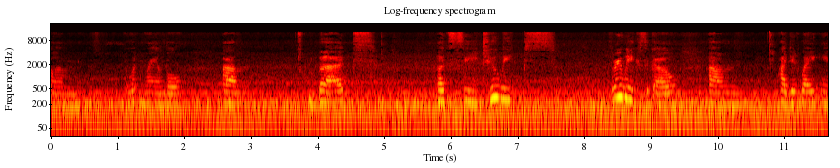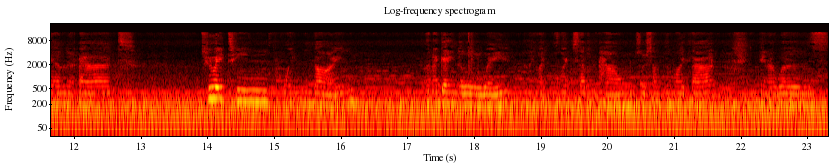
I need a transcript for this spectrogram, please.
um, I wouldn't ramble. Um, but, let's see, two weeks, three weeks ago, um, I did weigh in at 218.9. Then I gained a little weight, I think like 0.7 pounds or something like that. And I was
